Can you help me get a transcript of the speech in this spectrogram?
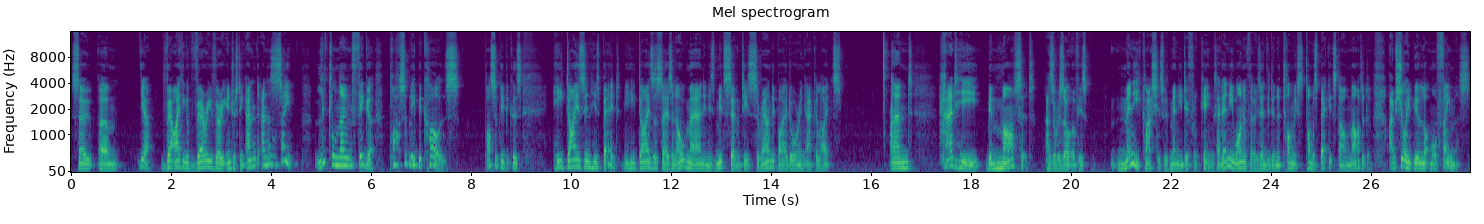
So um, yeah, I think a very, very interesting and and as I say, little known figure, possibly because, possibly because he dies in his bed. I mean, he dies, as I say, as an old man in his mid seventies, surrounded by adoring acolytes, and had he been martyred as a result of his many clashes with many different kings, had any one of those ended in a Thomas, Thomas Becket style martyrdom, I'm sure he'd be a lot more famous.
